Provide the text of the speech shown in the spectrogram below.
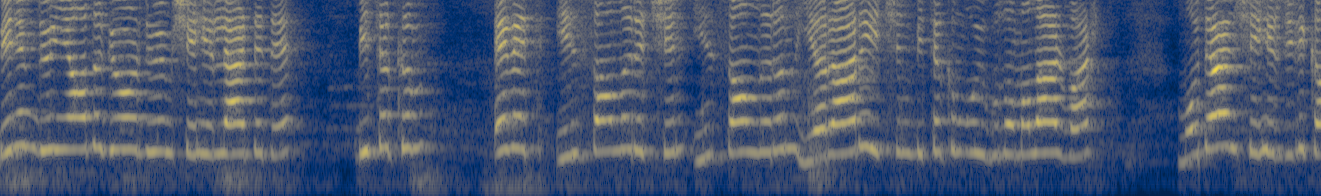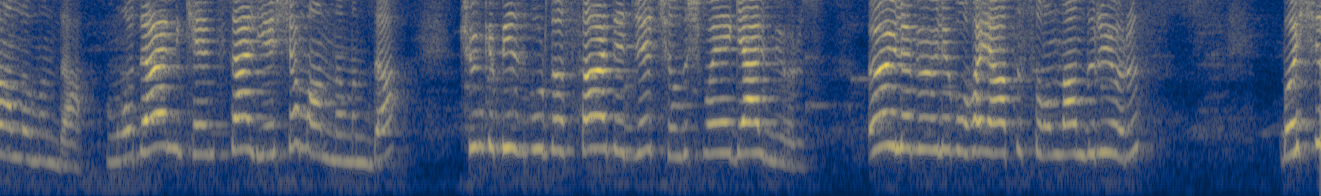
Benim dünyada gördüğüm şehirlerde de bir takım evet insanlar için, insanların yararı için bir takım uygulamalar var. Modern şehircilik anlamında, modern kentsel yaşam anlamında. Çünkü biz burada sadece çalışmaya gelmiyoruz. Öyle böyle bu hayatı sonlandırıyoruz. Başı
